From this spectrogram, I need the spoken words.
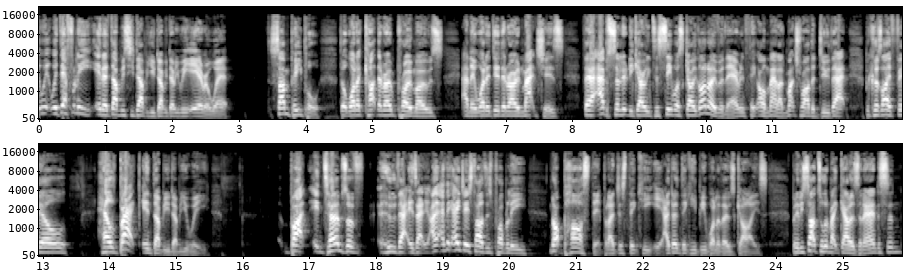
we're definitely in a WCW WWE era where some people that want to cut their own promos and they want to do their own matches, they're absolutely going to see what's going on over there and think, oh man, I'd much rather do that because I feel held back in WWE. But in terms of who that is, I, think AJ Styles is probably not past it, but I just think he, I don't think he'd be one of those guys. But if you start talking about Gallows and Anderson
